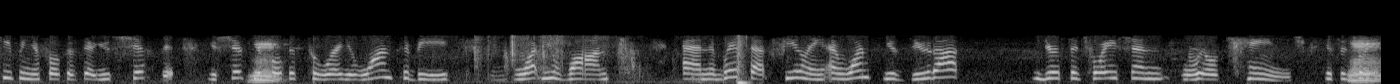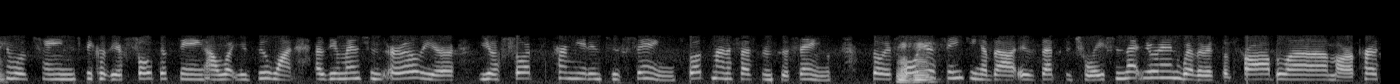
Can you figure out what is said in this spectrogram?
keeping your focus there, you shift it. You shift your Mm. focus to where you want to be, what you want, and with that feeling. And once you do that, your situation will change. Your situation will change because you're focusing on what you do want. As you mentioned earlier, your thoughts permeate into things. Thoughts manifest into things. So if all Mhm. you're thinking about is that situation that you're in, whether it's a problem or a person,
